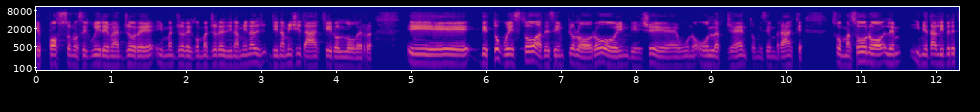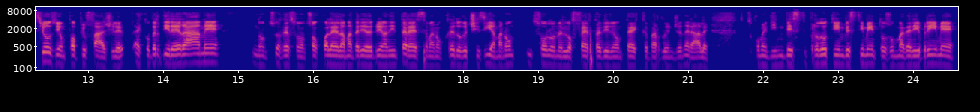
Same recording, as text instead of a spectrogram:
che possono seguire maggiore, maggiore, con maggiore dinamicità anche i rollover. E detto questo, ad esempio l'oro invece è uno, o l'argento mi sembra anche, insomma sono le, i metalli preziosi è un po' più facile. Ecco per dire rame, non so, adesso non so qual è la materia prima di interesse, ma non credo che ci sia, ma non solo nell'offerta di Leontech, parlo in generale, come di invest, prodotti di investimento su materie prime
